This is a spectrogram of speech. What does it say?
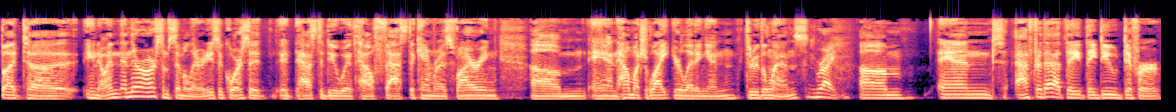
but uh, you know, and, and there are some similarities. Of course, it it has to do with how fast the camera is firing, um, and how much light you're letting in through the lens. Right. Um, and after that, they they do differ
